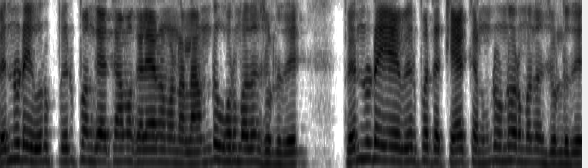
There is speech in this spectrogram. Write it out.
பெண்ணுடைய விருப்ப விருப்பம் கேட்காம கல்யாணம் பண்ணலாம்னு ஒரு மதம் சொல்லுது. பெண்ணுடைய விருப்பத்தை கேட்கணும்னு இன்னொரு மதம் சொல்லுது.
